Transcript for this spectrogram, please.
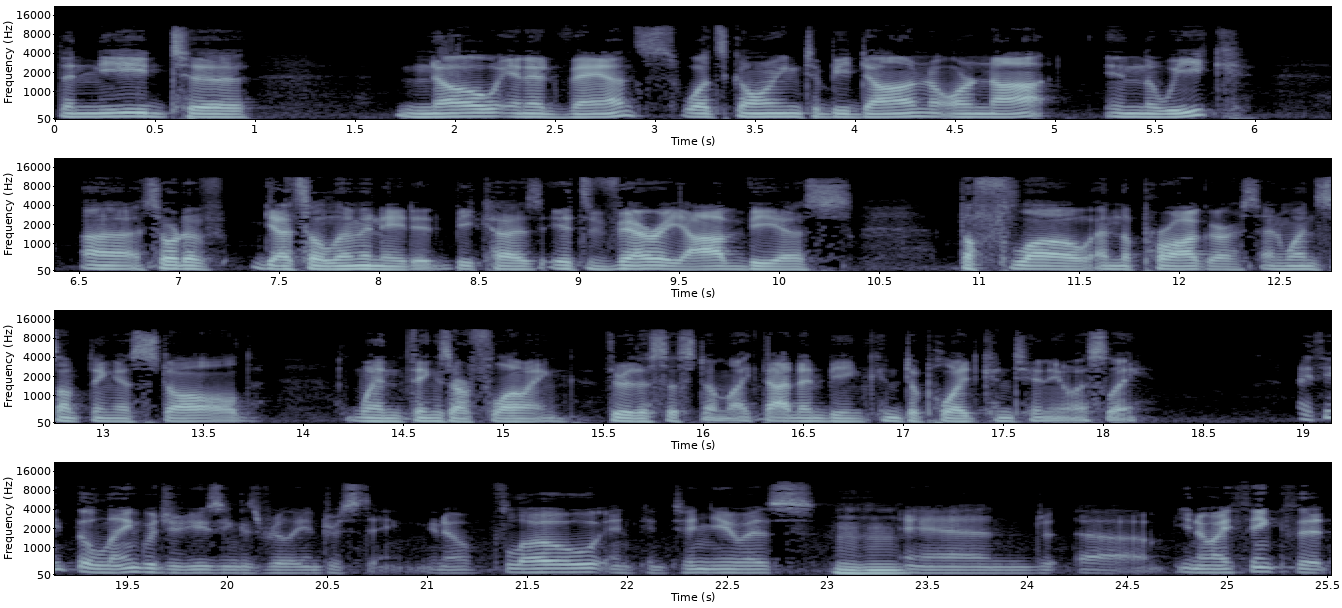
the need to know in advance what's going to be done or not in the week uh, sort of gets eliminated because it's very obvious the flow and the progress and when something is stalled when things are flowing through the system like that and being deployed continuously. I think the language you're using is really interesting. You know, flow and continuous, and uh, you know, I think that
